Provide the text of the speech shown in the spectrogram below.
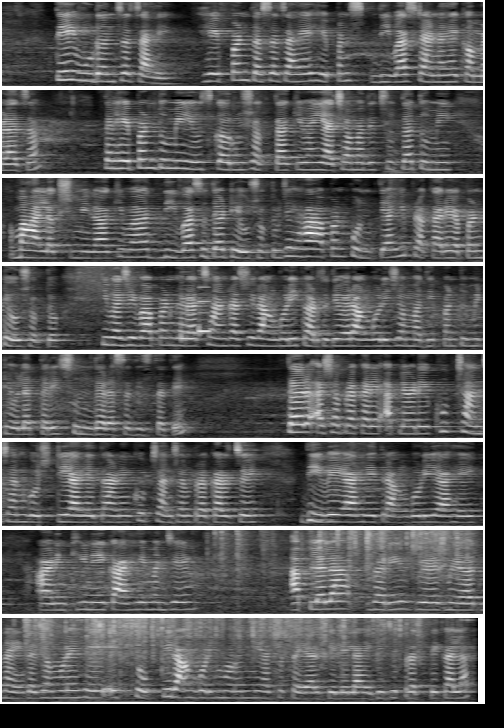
ते वुडनचंच आहे. हे पण तसंच आहे हे पण दिवा स्टँड आहे कमळाचं. तर हे पण तुम्ही यूज करू शकता किंवा याच्यामध्ये सुद्धा तुम्ही महालक्ष्मीला किंवा दिवासुद्धा ठेवू शकतो. म्हणजे हा आपण कोणत्याही प्रकारे आपण ठेवू शकतो. किंवा जेव्हा आपण घरात छान अशी रांगोळी काढतो तेव्हा रांगोळीच्या मध्ये पण तुम्ही ठेवलात तरी सुंदर असं दिसतं ते. तर अशा प्रकारे आपल्याकडे खूप छान छान गोष्टी आहेत आणि खूप छान छान प्रकारचे दिवे आहेत रांगोळी आहे. आणखीन एक आहे म्हणजे आपल्याला घरी वेळ मिळत नाही. त्याच्यामुळे हे एक सोपी रांगोळी म्हणून मी असं तयार केलेलं आहे की जे प्रत्येकाला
